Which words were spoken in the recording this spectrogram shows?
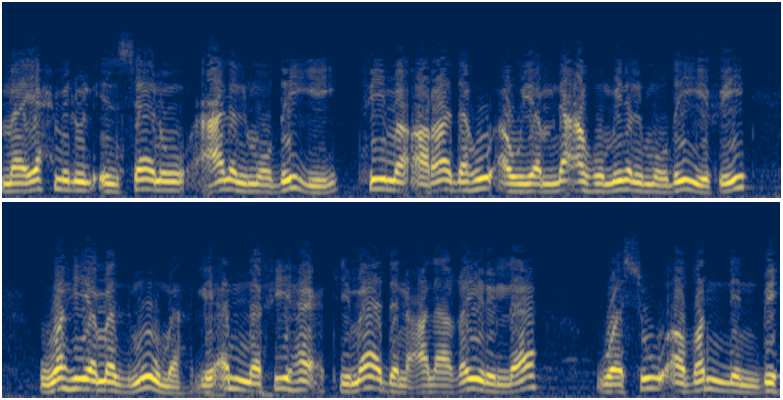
ما يحمل الإنسان على المضي فيما أراده أو يمنعه من المضي فيه وهي مذمومة لأن فيها اعتمادا على غير الله وسوء ظن به.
